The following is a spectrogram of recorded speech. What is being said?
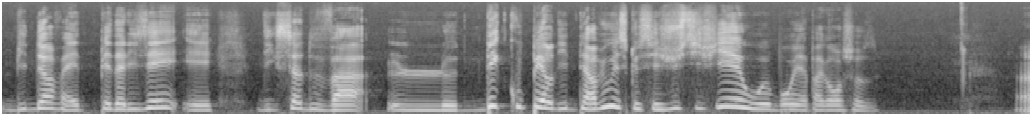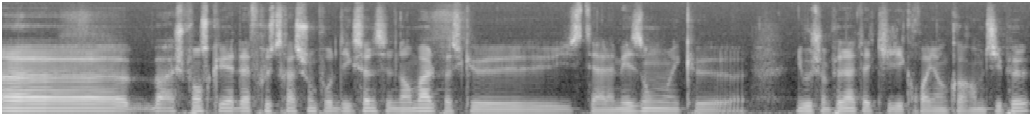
Binder va être pénalisé et Dixon va le découper en interview? Est-ce que c'est justifié ou bon, il n'y a pas grand-chose? Bah, je pense qu'il y a de la frustration pour Dixon, c'est normal parce que il était à la maison et que niveau championnat, peut-être qu'il y croyait encore un petit peu.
